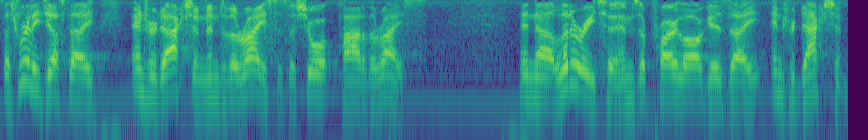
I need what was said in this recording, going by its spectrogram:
So it's really just an introduction into the race. It's a short part of the race. In uh, literary terms, a prologue is an introduction.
